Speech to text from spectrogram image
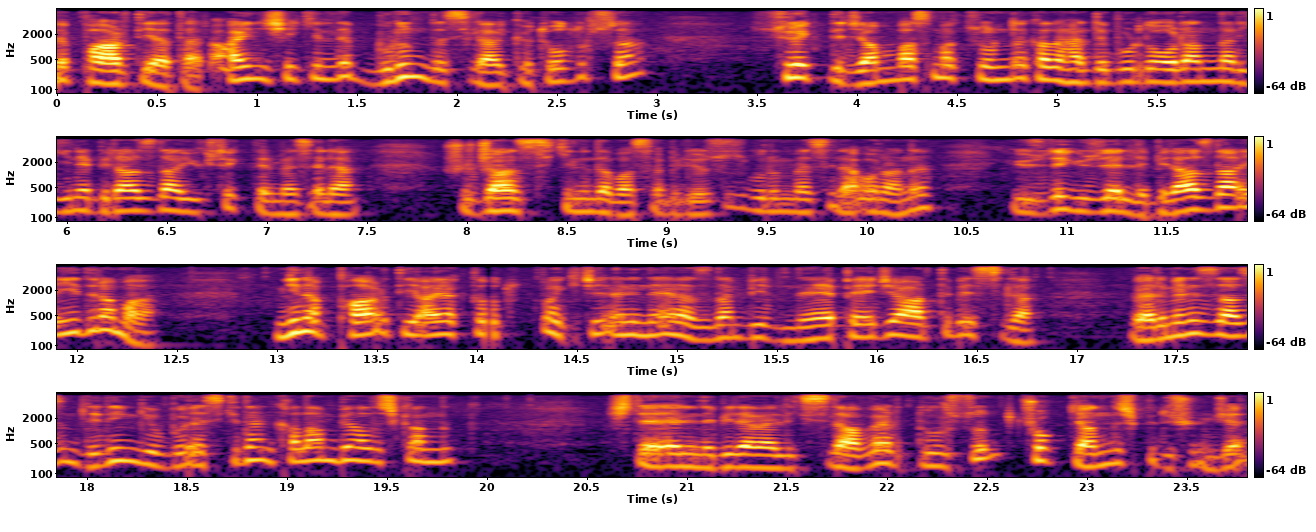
ve parti atar. Aynı şekilde bunun da silah kötü olursa sürekli can basmak zorunda kalır. Hadi burada oranlar yine biraz daha yüksektir. Mesela şu can skillini de basabiliyorsunuz. Bunun mesela oranı %150. Biraz daha iyidir ama yine partiyi ayakta tutmak için eline en azından bir NPC artı 5 silah vermeniz lazım. Dediğim gibi bu eskiden kalan bir alışkanlık. İşte eline bir levellik silah ver dursun. Çok yanlış bir düşünce.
